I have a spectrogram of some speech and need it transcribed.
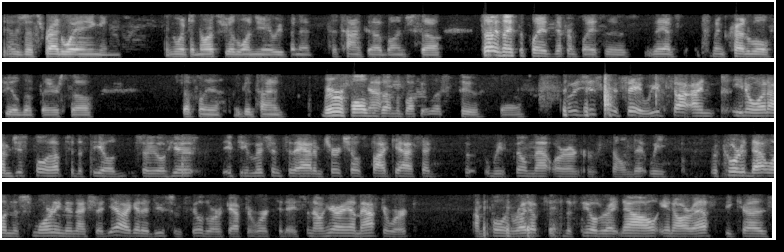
it was just Red Wing, and we went to Northfield one year. We've been at Tatanka a bunch, so it's always nice to play at different places. They have some incredible fields up there, so definitely a, a good time. River Falls Yeah. is on the bucket list too. So i was just going to say we've talked i'm you know what i'm just pulling up to the field so you'll hear if you listen to the adam churchill's podcast I, we filmed that or, or filmed it we recorded that one this morning and i said yeah i got to do some field work after work today so now here i am after work i'm pulling right up to the field right now in rf because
